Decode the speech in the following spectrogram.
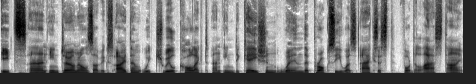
It's an internal Zabbix item which will collect an indication when the proxy was accessed for the last time.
